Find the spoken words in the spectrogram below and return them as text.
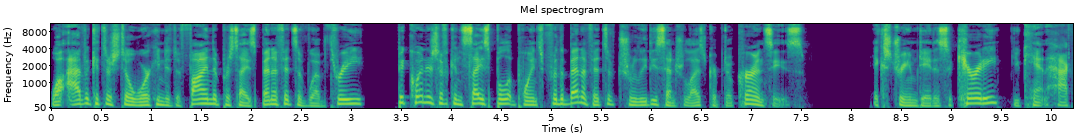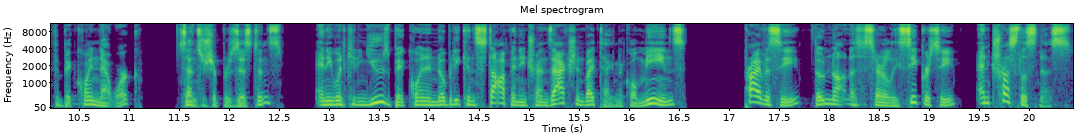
While advocates are still working to define the precise benefits of Web3, Bitcoiners have concise bullet points for the benefits of truly decentralized cryptocurrencies extreme data security, you can't hack the Bitcoin network, censorship resistance, anyone can use Bitcoin and nobody can stop any transaction by technical means, privacy, though not necessarily secrecy, and trustlessness.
